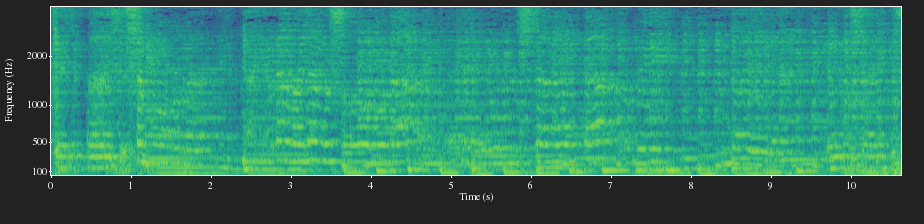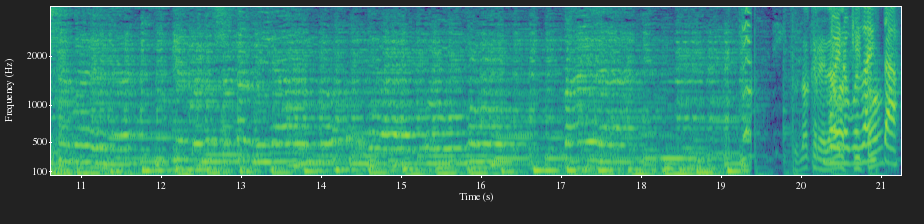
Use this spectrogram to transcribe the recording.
¿Qué le. Que le dabas Bueno, pues ahí está.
